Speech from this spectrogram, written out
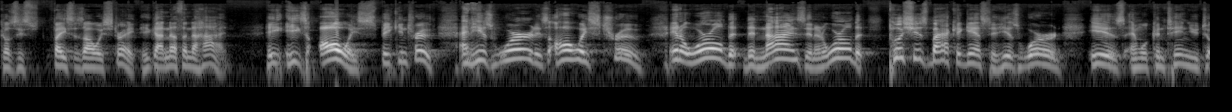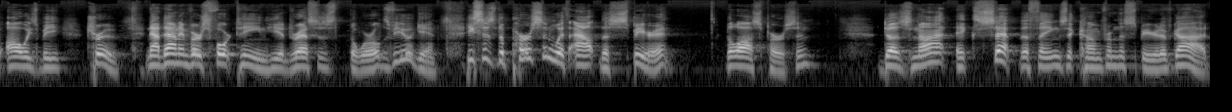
because His face is always straight. He's got nothing to hide. He, he's always speaking truth. And his word is always true. In a world that denies it, in a world that pushes back against it, his word is and will continue to always be true. Now, down in verse 14, he addresses the world's view again. He says, The person without the Spirit, the lost person, does not accept the things that come from the Spirit of God,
